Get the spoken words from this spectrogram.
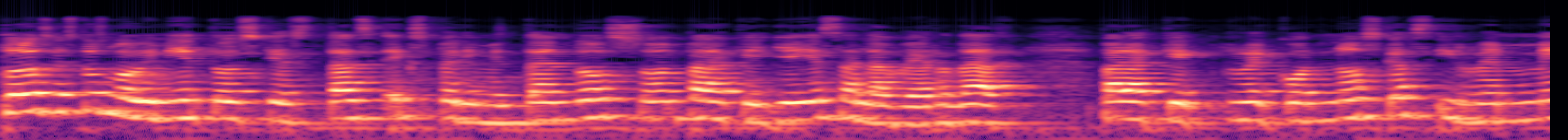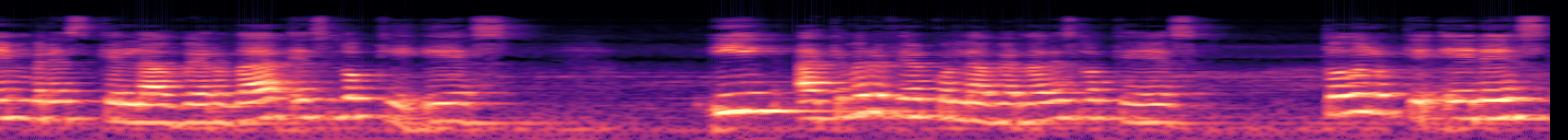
todos estos movimientos que estás experimentando son para que llegues a la verdad, para que reconozcas y remembres que la verdad es lo que es. ¿Y a qué me refiero con la verdad es lo que es? Todo lo que eres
